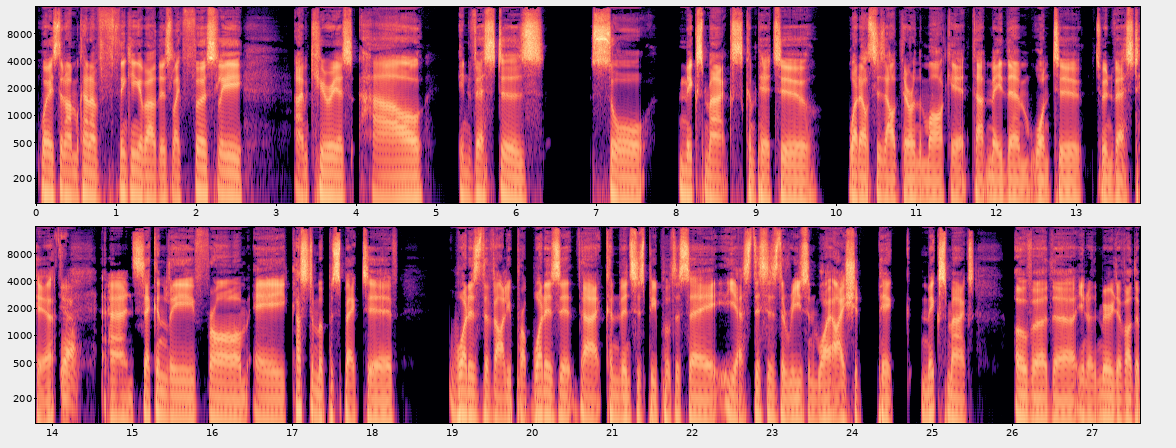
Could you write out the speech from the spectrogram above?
ways that I'm kind of thinking about this. Like, firstly, I'm curious how investors saw Mixmax compared to what else is out there on the market that made them want to to invest here. Yeah. And secondly, from a customer perspective, what is the value prop? What is it that convinces people to say, yes, this is the reason why I should pick Mixmax over the, you know, the myriad of other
